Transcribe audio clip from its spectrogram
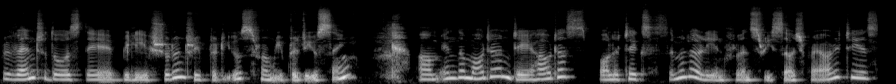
prevent those they believe shouldn't reproduce from reproducing. Um, in the modern day, how does politics similarly influence research priorities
